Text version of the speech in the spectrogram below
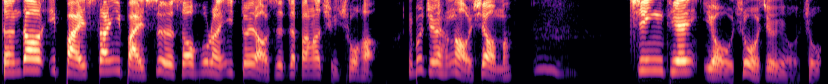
等到一百三、一百四的时候，忽然一堆老师在帮他取绰号，你不觉得很好笑吗？今天有做就有做，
